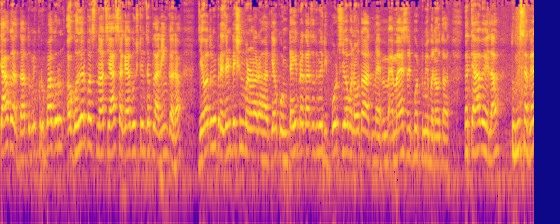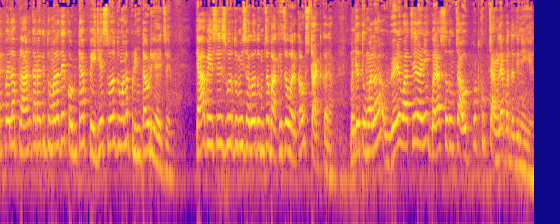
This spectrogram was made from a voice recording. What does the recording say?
त्याकरता तुम्ही कृपा करून अगोदरपासूनच या सगळ्या गोष्टींचं प्लॅनिंग करा. जेव्हा तुम्ही प्रेझेंटेशन बनवणार आहात किंवा कोणत्याही प्रकारचा तुम्ही रिपोर्ट्स जेव्हा बनवत आहात एम आय एस रिपोर्ट तुम्ही बनवतात तर त्यावेळेला तुम्ही सगळ्यात पहिला प्लॅन करा की तुम्हाला ते कोणत्या पेजेसवर तुम्हाला प्रिंटआउट घ्यायचं आहे त्या बेसिसवर तुम्ही सगळं तुमचं बाकीचं वर्कआउट स्टार्ट करा. म्हणजे तुम्हाला वेळ वाचेल आणि बराचसा तुमचं आउटपुट खूप चांगल्या पद्धतीने येईल.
